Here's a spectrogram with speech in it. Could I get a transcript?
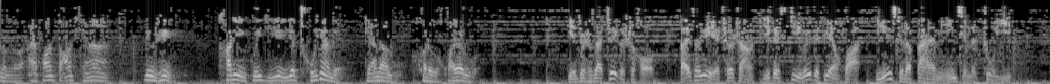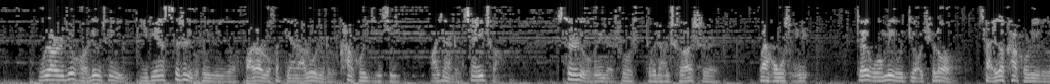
那个案发当天凌晨。他的轨迹也出现在滇大路和这个花园路，也就是在这个时候，白色越野车上一个细微的变化引起了办案民警的注意。五月二十九号凌晨一点四十六分，这个花园路和滇大路的这个卡口进行发现这个嫌疑车，四十六分的时候这辆车是完好无损的。再一个，我们又调取了下一个卡口的这个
